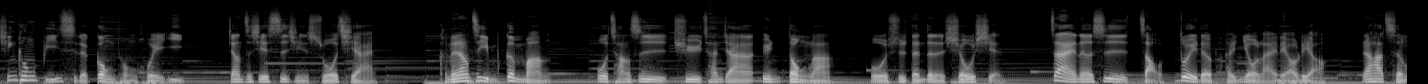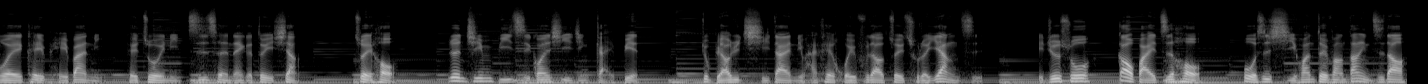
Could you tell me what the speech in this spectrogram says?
清空彼此的共同回忆，将这些事情锁起来，可能让自己更忙，或尝试去参加运动啦，或者是等等的休闲。再来呢，是找对的朋友来聊聊。让他成为可以陪伴你、可以作为你支撑的那个对象。最后，认清彼此关系已经改变，就不要去期待你还可以恢复到最初的样子。也就是说，告白之后，或者是喜欢对方，当你知道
